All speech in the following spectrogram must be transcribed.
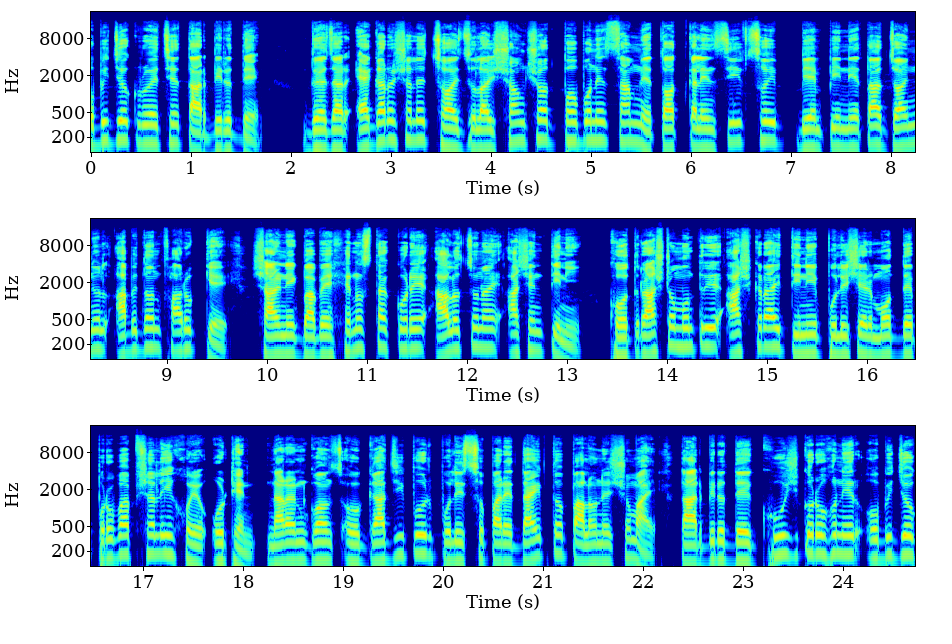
অভিযোগ রয়েছে তার বিরুদ্ধে। দু সালের ছয় জুলাই সংসদ ভবনের সামনে তৎকালীন চিফ বিএনপি নেতা জয়নুল আবেদন ফারুককে সার্বিকভাবে হেনস্থা করে আলোচনায় আসেন তিনি। খোদ রাষ্ট্রমন্ত্রীর আশকারায় তিনি পুলিশের মধ্যে প্রভাবশালী হয়ে ওঠেন। নারায়ণগঞ্জ ও গাজীপুর পুলিশ সুপারের দায়িত্ব পালনের সময় তার বিরুদ্ধে ঘুষ গ্রহণের অভিযোগ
